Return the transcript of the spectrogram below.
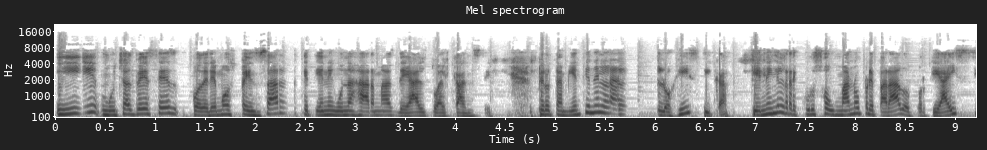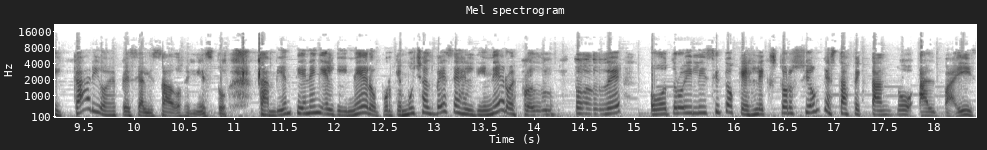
y muchas veces podremos pensar que tienen unas armas de alto alcance, pero también tienen la logística, tienen el recurso humano preparado porque hay sicarios especializados en esto. También tienen el dinero, porque muchas veces el dinero es producto de otro ilícito que es la extorsión que está afectando al país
